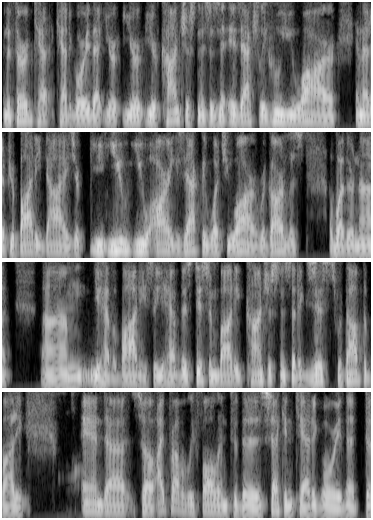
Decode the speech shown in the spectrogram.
in the third ca- category that your your your consciousness is is actually who you are, and that if your body dies, you you you are exactly what you are, regardless of whether or not um, you have a body. So you have this disembodied consciousness that exists without the body. And uh, so I probably fall into the second category that, uh,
